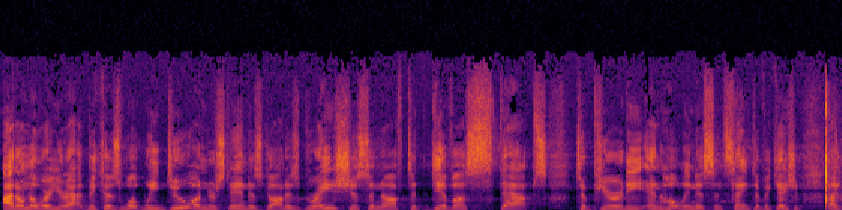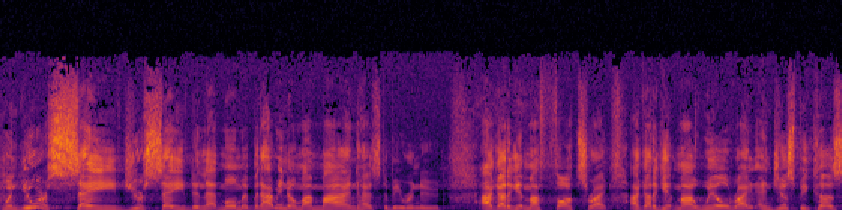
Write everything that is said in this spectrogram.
I don't know where you're at because what we do understand is God is gracious enough to give us steps to purity and holiness and sanctification. Like when you are saved, you're saved in that moment. But how many know my mind has to be renewed? I got to get my thoughts right. I got to get my will right. And just because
